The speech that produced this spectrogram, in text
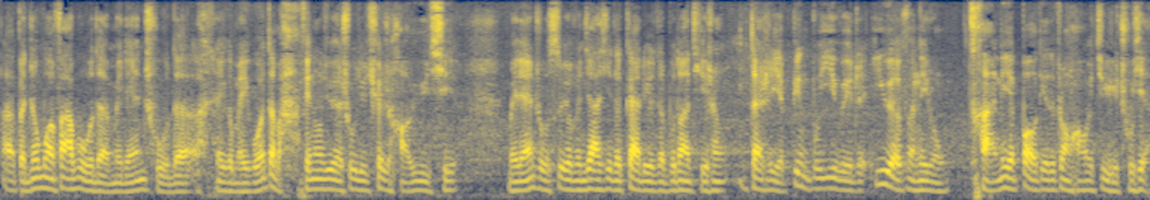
呃，本周末发布的美联储的这个美国的吧非农就业数据确实好于预期，美联储四月份加息的概率在不断提升，但是也并不意味着一月份那种惨烈暴跌的状况会继续出现。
